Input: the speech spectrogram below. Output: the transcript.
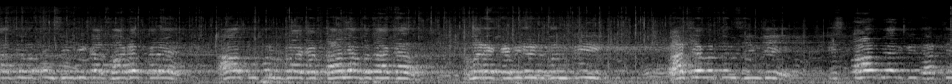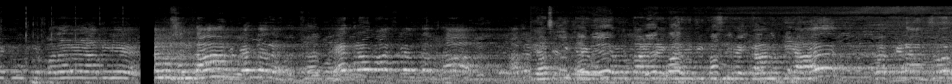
राज्यवर्धन सिंह जी का स्वागत करें। आप ऊपर उठाकर तालियाँ बजाकर हमारे कैबिनेट मंत्री राज्यवर्धन सिंह जी इस बाड़मेर की धरती के ऊपर पधारे आदमी अनुसंधान केंद्र हैदराबाद के अंदर था अगर धरती के ऊपर उतारने का यदि किसी ने काम किया है तो किया है जी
